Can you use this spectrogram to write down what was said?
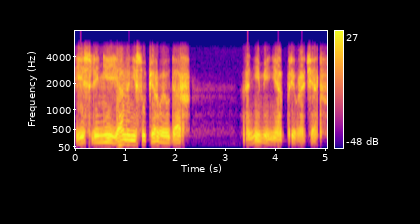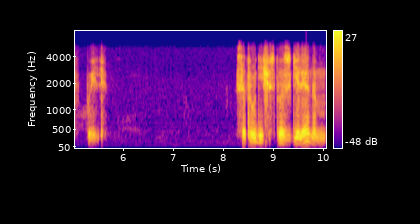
Если не я нанесу первый удар, они меня превратят в пыль. Сотрудничество с Геленом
